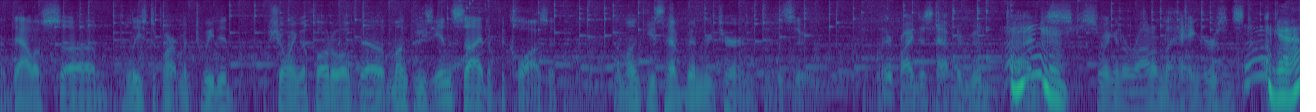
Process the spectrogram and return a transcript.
The Dallas uh, Police Department tweeted showing a photo of the monkeys inside of the closet. The monkeys have been returned to the zoo. They're probably just having a good time, just swinging around on the hangers and stuff. yeah.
